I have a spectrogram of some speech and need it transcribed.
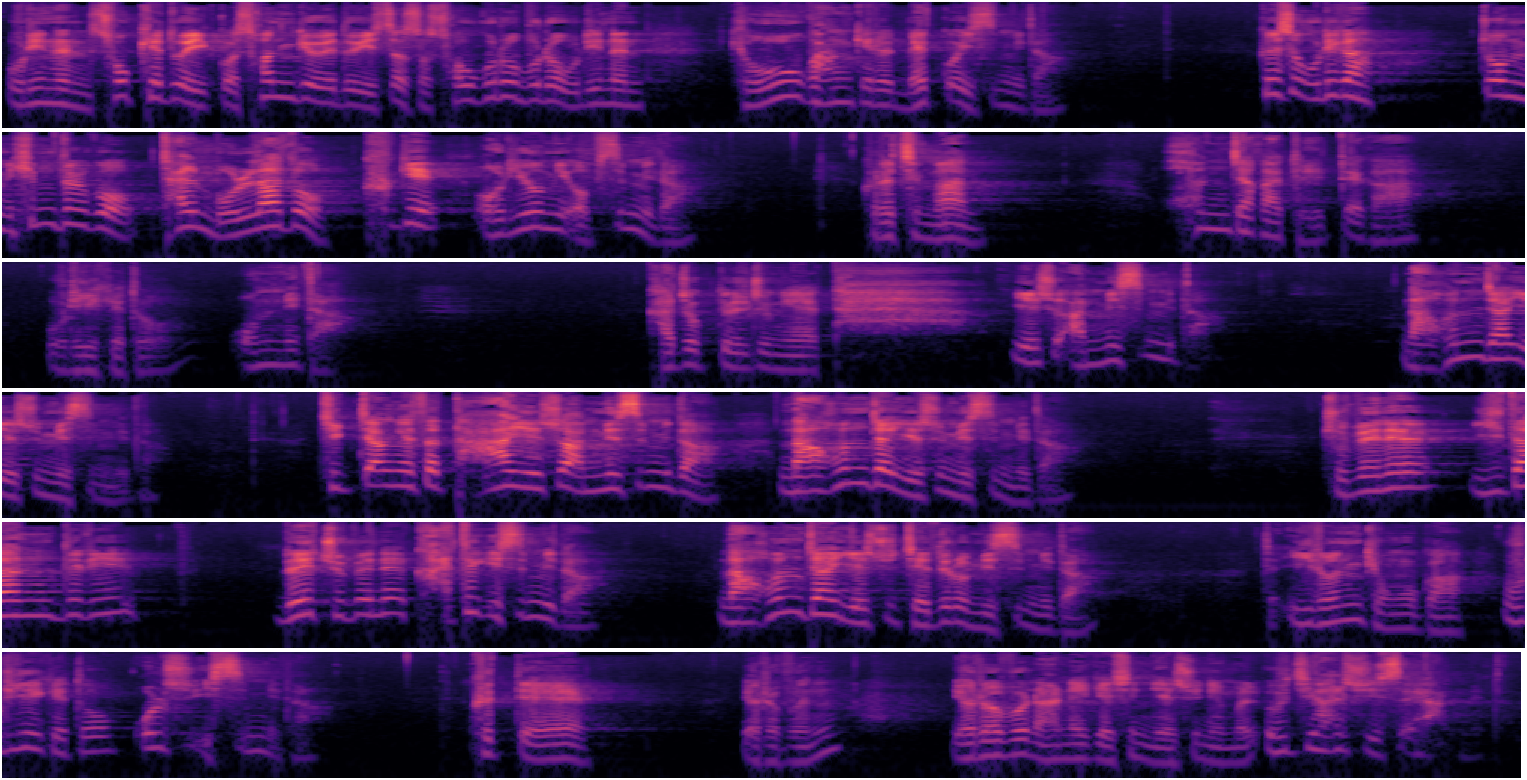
우리는 속회도 있고 선교회도 있어서 소그룹으로 우리는 교우 관계를 맺고 있습니다. 그래서 우리가 좀 힘들고 잘 몰라도 크게 어려움이 없습니다. 그렇지만 혼자가 될 때가 우리에게도 옵니다. 가족들 중에 다 예수 안 믿습니다. 나 혼자 예수 믿습니다. 직장에서 다 예수 안 믿습니다. 나 혼자 예수 믿습니다. 주변에 이단들이 내 주변에 가득 있습니다. 나 혼자 예수 제대로 믿습니다. 이런 경우가 우리에게도 올 수 있습니다. 그때 여러분, 여러분 안에 계신 예수님을 의지할 수 있어야 합니다.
